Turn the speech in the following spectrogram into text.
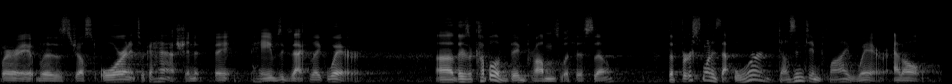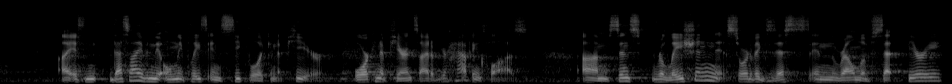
where it was just or and it took a hash and it behaves exactly like where. Uh, there's a couple of big problems with this though. The first one is that or doesn't imply where at all. Uh, that's not even the only place in SQL it can appear. Or can appear inside of your having clause. Um, since relation sort of exists in the realm of set theory,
